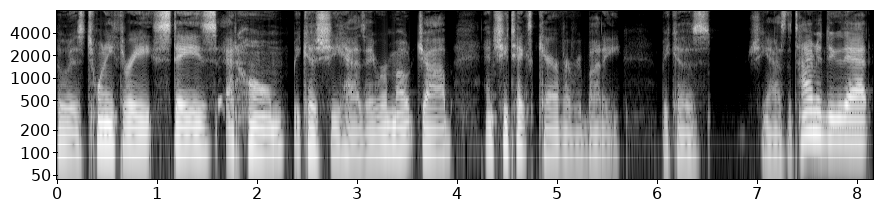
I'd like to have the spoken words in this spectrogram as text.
who is 23, stays at home because she has a remote job and she takes care of everybody because she has the time to do that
